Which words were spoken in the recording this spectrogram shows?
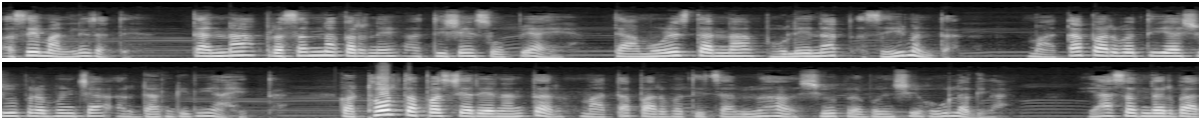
असे मानले जाते. त्यांना प्रसन्न करणे अतिशय सोपे आहे. त्यामुळेच त्यांना भोलेनाथ असेही म्हणतात. माता पार्वती या शिवप्रभूंच्या अर्धांगिनी आहेत. कठोर तपश्चर्येनंतर माता पार्वतीचा विवाह शिवप्रभूंशी होऊ लागला. या संदर्भात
